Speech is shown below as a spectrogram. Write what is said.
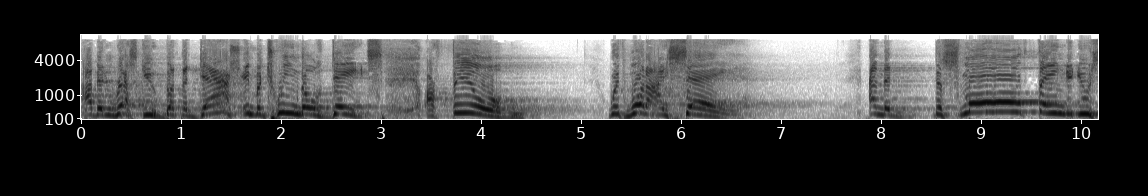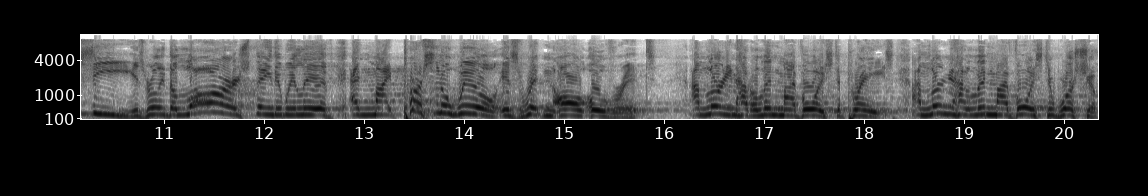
I've been rescued. But the dash in between those dates, are filled with what I say. And the, the small thing that you see is really the large thing that we live, and my personal will is written all over it. I'm learning how to lend my voice to praise. I'm learning how to lend my voice to worship.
